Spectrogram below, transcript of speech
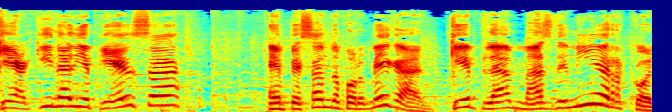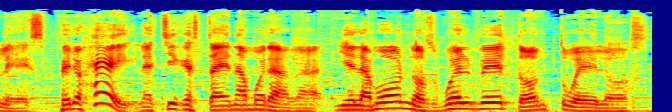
¿Que aquí nadie piensa? Empezando por Megan, qué plan más de miércoles. Pero hey, la chica está enamorada y el amor nos vuelve tontuelos.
